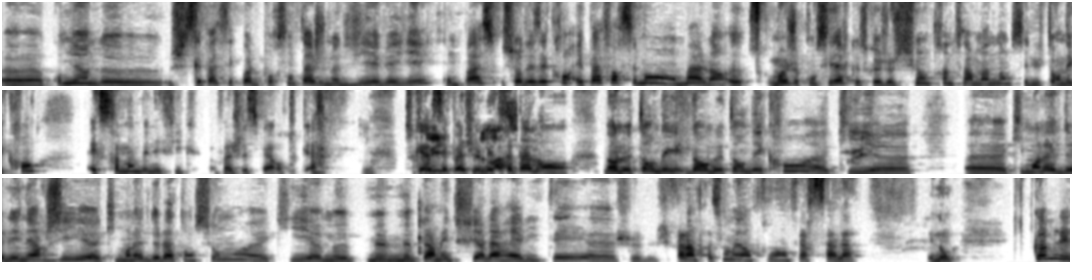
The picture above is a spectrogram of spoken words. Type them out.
euh, combien de. Je ne sais pas c'est quoi le pourcentage de notre vie éveillée qu'on passe sur des écrans, et pas forcément en mal. hein. Euh, Moi, je considère que ce que je suis en train de faire maintenant, c'est du temps d'écran extrêmement bénéfique. Enfin, j'espère en tout cas. En tout cas, Oui, c'est pas, je ne le mettrai pas dans, dans le temps d'é- dans le temps d'écran euh, qui, euh, euh, qui m'enlève de l'énergie, euh, qui m'enlève de l'attention, euh, qui me, me, me permet de fuir la réalité. Je n'ai pas l'impression d'être en train de faire ça là. Et donc, comme les,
